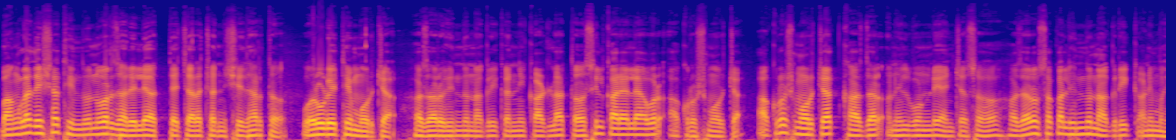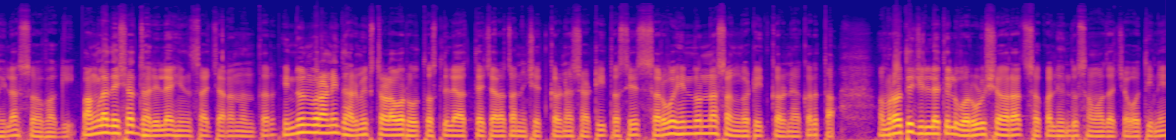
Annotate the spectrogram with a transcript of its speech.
बांगलादेशात हिंदूंवर झालेल्या अत्याचाराच्या निषेधार्थ वरुड येथे मोर्चा हजारो हिंदू नागरिकांनी काढला तहसील कार्यालयावर आक्रोश मोर्चा. आक्रोश मोर्चात खासदार अनिल बोंडे यांच्यासह हजारो सकल हिंदू नागरिक आणि महिला सहभागी. बांगलादेशात झालेल्या हिंसाचारानंतर हिंदूंवर आणि धार्मिक स्थळावर होत असलेल्या अत्याचाराचा निषेध करण्यासाठी तसेच सर्व हिंदूंना संघटित करण्याकरता अमरावती जिल्ह्यातील वरुड शहरात सकल हिंदू समाजाच्या वतीने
